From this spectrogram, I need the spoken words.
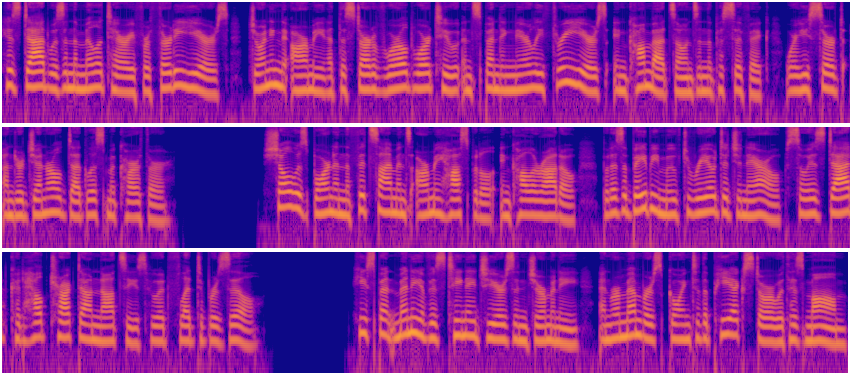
His dad was in the military for 30 years, joining the Army at the start of World War II and spending nearly three years in combat zones in the Pacific, where he served under General Douglas MacArthur. Shull was born in the Fitzsimons Army Hospital in Colorado, but as a baby moved to Rio de Janeiro so his dad could help track down Nazis who had fled to Brazil. He spent many of his teenage years in Germany and remembers going to the PX store with his mom,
